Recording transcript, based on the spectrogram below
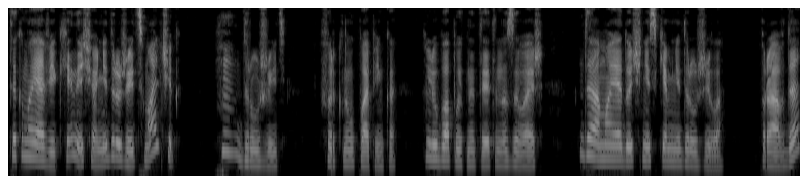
«Так моя Викхин еще не дружить с мальчик?» «Хм, дружить», — фыркнул папенька. Любопытно ты это называешь. Да, моя дочь ни с кем не дружила. Правда?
